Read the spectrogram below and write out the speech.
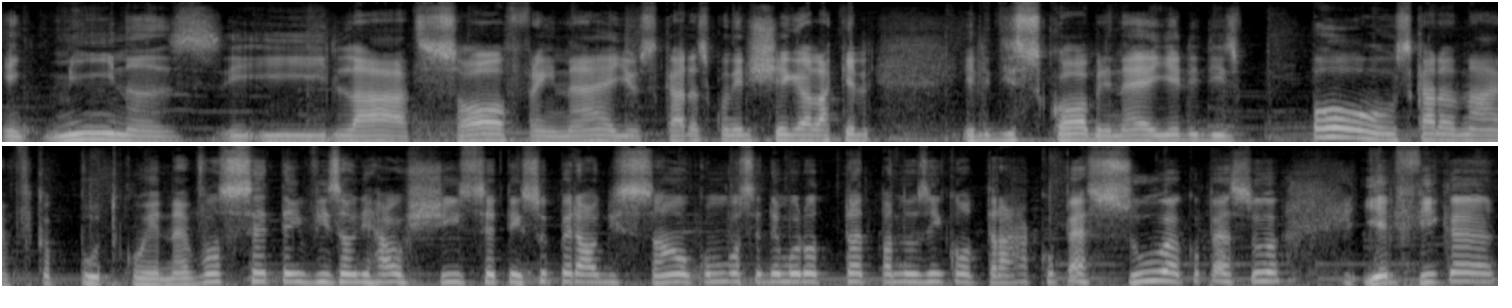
em Minas e, e lá sofrem, né, e os caras quando ele chega lá que ele, ele descobre, né, e ele diz Pô, os caras lá ficam puto com ele, né? Você tem visão de raio-x, você tem super audição, como você demorou tanto para nos encontrar? A culpa é sua, a culpa é sua. E ele fica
